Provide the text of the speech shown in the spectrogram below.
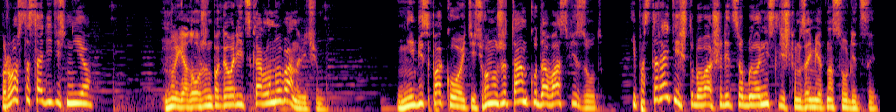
Просто садитесь в нее». «Но я должен поговорить с Карлом Ивановичем». «Не беспокойтесь, он уже там, куда вас везут. И постарайтесь, чтобы ваше лицо было не слишком заметно с улицы».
